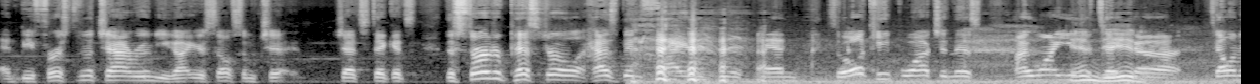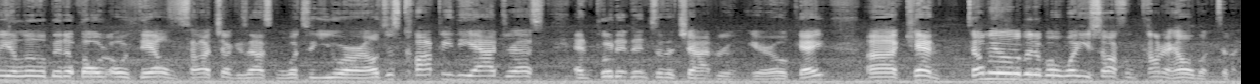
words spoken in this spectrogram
and be first in the chat room. You got yourself some ch- Jets tickets. The starter pistol has been fired and so I'll keep watching this. I want you Indeed. to take uh, tell me a little bit about. Oh, Dale Sawchuk is asking what's the URL. Just copy the address and put it into the chat room here. Okay, uh, Ken, tell me a little bit about what you saw from Connor Hellebuyck tonight.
